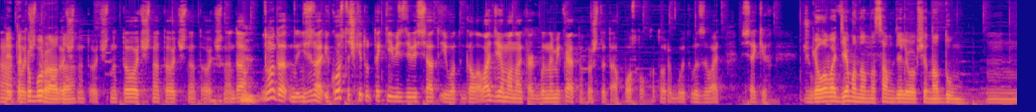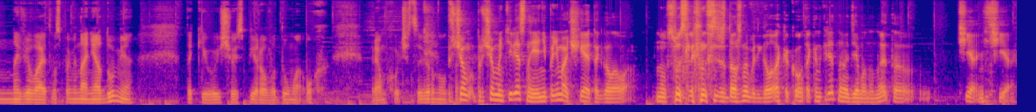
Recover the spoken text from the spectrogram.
А, это точно, кобура, точно, да. Точно, точно, точно, точно, да. Ну, да, не знаю, и косточки тут такие везде висят, и вот голова демона как бы намекает на то, что это апостол, который будет вызывать всяких чуваков. Голова демона на самом деле вообще на Дум навевает воспоминания о Думе. Такие еще из первого Дума. Ох, прям хочется вернуться. Причем, причем интересно, я не понимаю, чья это голова. Ну, в смысле, должна быть голова какого-то конкретного демона, но это чья, ничья.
